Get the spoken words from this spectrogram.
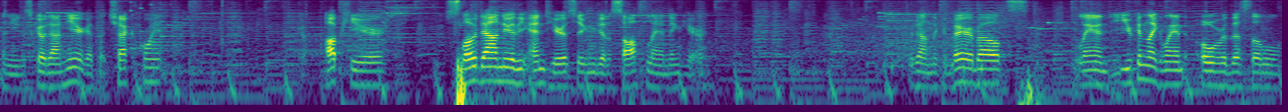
then you just go down here, get the checkpoint. Go up here. Slow down near the end here so you can get a soft landing here. Go down the conveyor belts. Land. You can like land over this little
